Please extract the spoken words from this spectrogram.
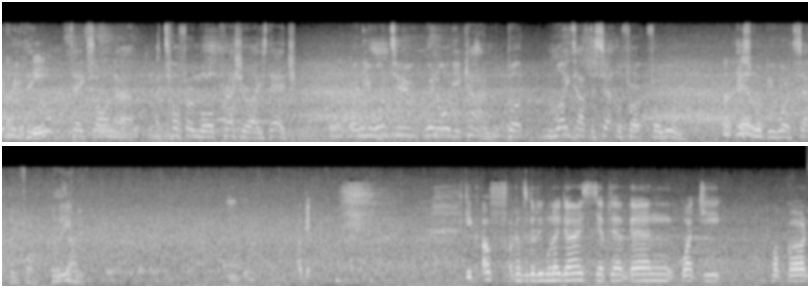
everything takes on a, a tougher, more pressurised edge. When you want to win all you can, but might have to settle for, for one. This would be worth settling for, believe me. Okay. Kick off akan segera dimulai guys. Siap-siapkan kuaci, popcorn,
